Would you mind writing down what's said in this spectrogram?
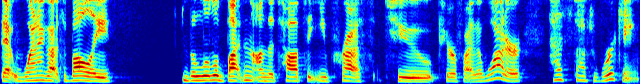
that when I got to Bali, the little button on the top that you press to purify the water had stopped working.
